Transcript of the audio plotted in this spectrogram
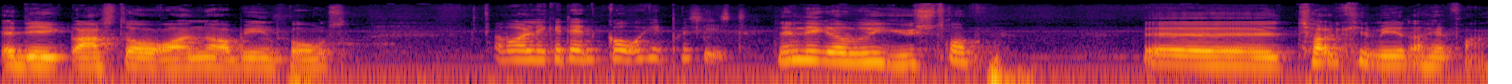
At de ikke bare står rådne op i en pose. Og hvor ligger den gård helt præcist? Den ligger ude i Jystrup, øh, 12 km herfra.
